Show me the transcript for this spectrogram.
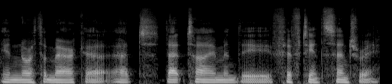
in North America at that time in the 15th century?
